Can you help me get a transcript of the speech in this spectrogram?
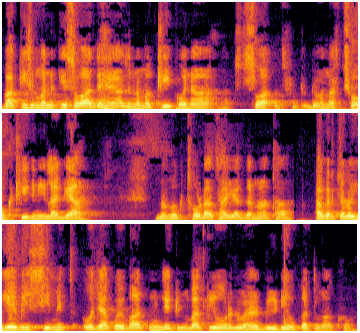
बाकी मन की स्वाद है, आज नमक ठीक हो ना स्वाद जो ना छोंक ठीक नहीं लग गया। नमक थोड़ा था या घना था। अगर चलो ये भी सीमित हो जाए, कोई बात नहीं, लेकिन बाकी और जो है वीडियो का तमाकू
